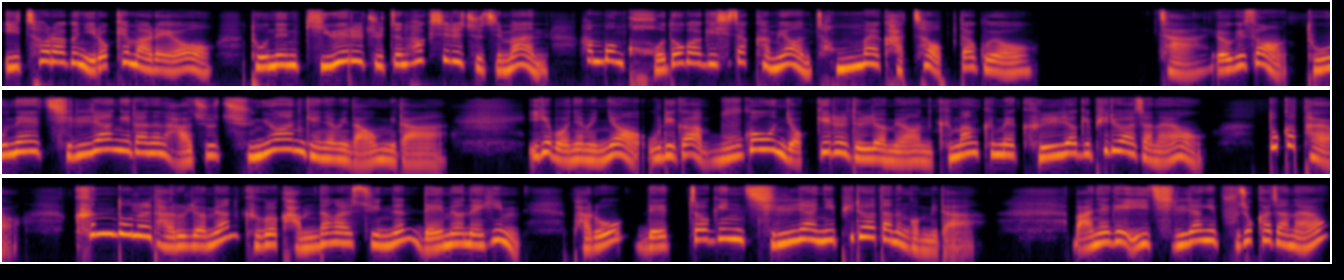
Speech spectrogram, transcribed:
이 철학은 이렇게 말해요. 돈은 기회를 줄 땐 확실히 주지만 한번 걷어가기 시작하면 정말 가차 없다고요. 자, 여기서 돈의 질량이라는 아주 중요한 개념이 나옵니다. 이게 뭐냐면요. 우리가 무거운 엿기를 들려면 그만큼의 근력이 필요하잖아요. 똑같아요. 큰 돈을 다루려면 그걸 감당할 수 있는 내면의 힘, 바로 내적인 질량이 필요하다는 겁니다. 만약에 이 질량이 부족하잖아요?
